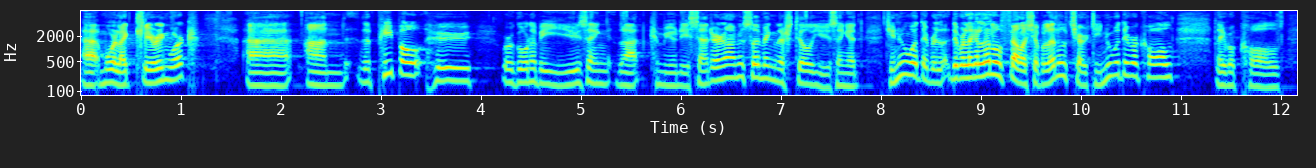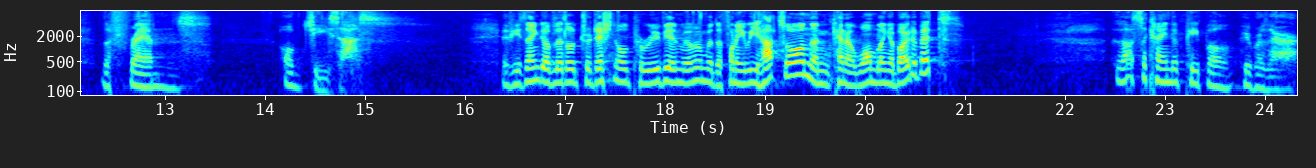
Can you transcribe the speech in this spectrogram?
uh, more like clearing work. Uh, and the people who were going to be using that community center, and I'm assuming they're still using it. Do you know what they were? They were like a little fellowship, a little church. Do you know what they were called? They were called the Friends of Jesus. If you think of little traditional Peruvian women with the funny wee hats on and kind of wombling about a bit, that's the kind of people who were there.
